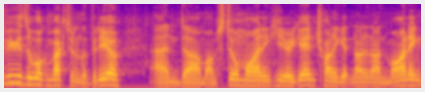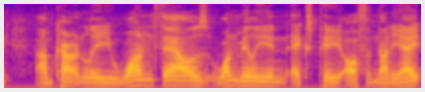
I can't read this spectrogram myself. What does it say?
viewers, and welcome back to another video. And um, I'm still mining here again, trying to get 99 mining. I'm currently 1,000, 1 million XP off of 98,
